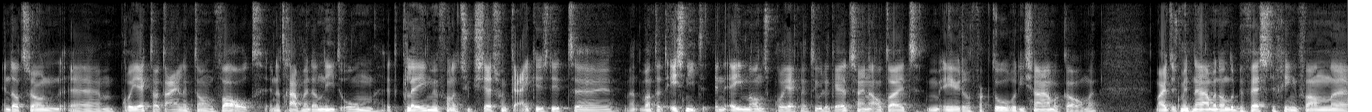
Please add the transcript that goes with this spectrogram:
En dat zo'n ehm, project uiteindelijk dan valt. En het gaat me dan niet om het claimen van het succes van kijk, is dit. eh, want, het is niet een eenmansproject natuurlijk. Hè. Het zijn altijd meerdere factoren die samenkomen. Maar het is met name dan de bevestiging van. eh,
